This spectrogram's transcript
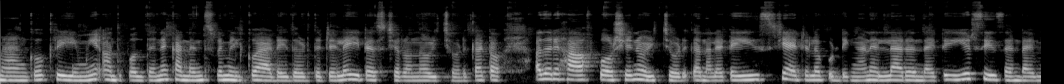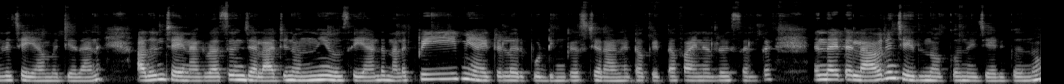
മാംഗോ ക്രീമി അതുപോലെ തന്നെ കണ്ടൻസ്ഡ് മിൽക്കും ആഡ് ചെയ്ത് കൊടുത്തിട്ടില്ല? ഈ ടെക്സ്ചർ ഒന്ന് ഒഴിച്ചു കൊടുക്കുക കേട്ടോ. അതൊരു ഹാഫ് പോർഷൻ ഒഴിച്ചു കൊടുക്കുക നല്ല ടേസ്റ്റി ആയിട്ടുള്ള പുഡിങ്ങാണ് എല്ലാവരും എന്തായിട്ട് ഈ ഒരു സീസൺ ടൈമിൽ ചെയ്യാൻ പറ്റിയതാണ്. അതും ചൈന ഗ്രാസും ജലാറ്റിനും ഒന്നും യൂസ് ചെയ്യാണ്ട് നല്ല ക്രീമി ആയിട്ടുള്ള ഒരു പുഡിങ് ടെക്സ്ചറാണ് കേട്ടോ. കിട്ടുക ഫൈനൽ റിസൾട്ട് എന്തായിട്ട് എല്ലാവരും ചെയ്ത് നോക്കുമെന്ന് വിചാരിക്കുന്നു.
